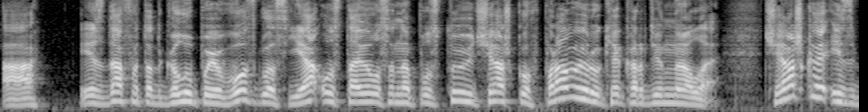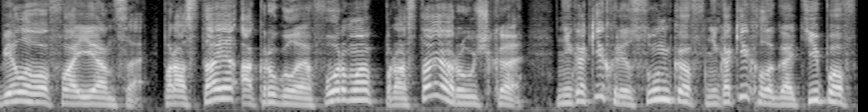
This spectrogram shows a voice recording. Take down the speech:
А, издав этот глупый возглас, я уставился на пустую чашку в правой руке кардинала. Чашка из белого фаянса. Простая округлая форма, простая ручка. Никаких рисунков, никаких логотипов,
